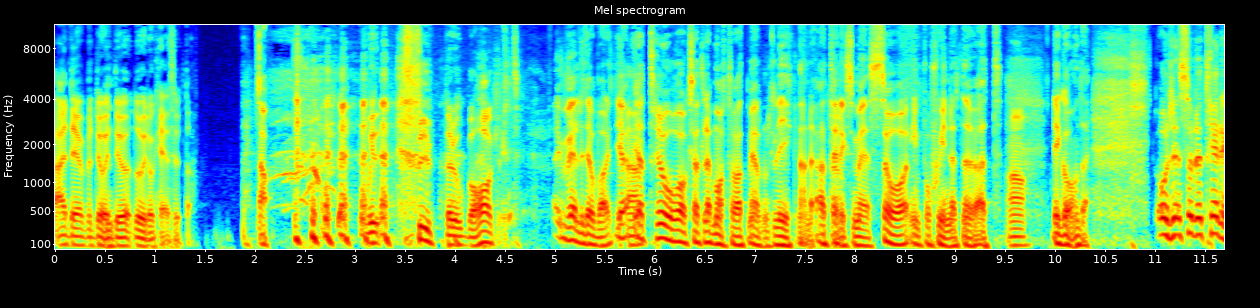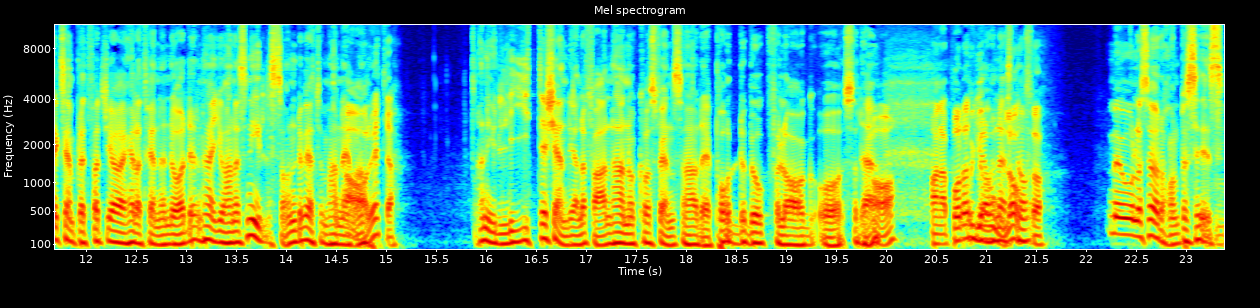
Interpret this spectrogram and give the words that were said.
Nej, det, då, då, då är det okej att sluta. Ja. Superobehagligt. Väldigt obehagligt. Jag, Ja. jag tror också att Lamotte har varit med om något liknande. Att det liksom är så in på skinnet nu att Ja. det går inte. Och det, så det tredje exemplet för att göra hela trenden då, det är den här Johannes Nilsson. Du vet vem han är? Ja, det vet jag. Han är ju lite känd i alla fall. Han och K. Svensson hade podd och bokförlag och sådär. Ja. Han har poddat med Ola också. Med Ola Söderholm, precis.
